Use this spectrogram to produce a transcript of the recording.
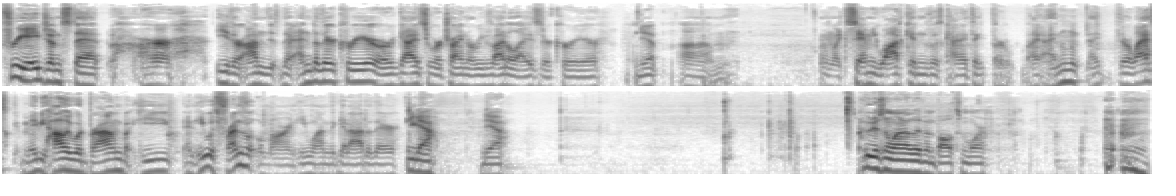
free agents that are either on the- end of their career or guys who are trying to revitalize their career. Yep. Um, and like Sammy Watkins was kind of I think their I, I don't I, their last maybe Hollywood Brown, but he and he was friends with Lamar and he wanted to get out of there. Yeah. Yeah. Who doesn't want to live in Baltimore?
